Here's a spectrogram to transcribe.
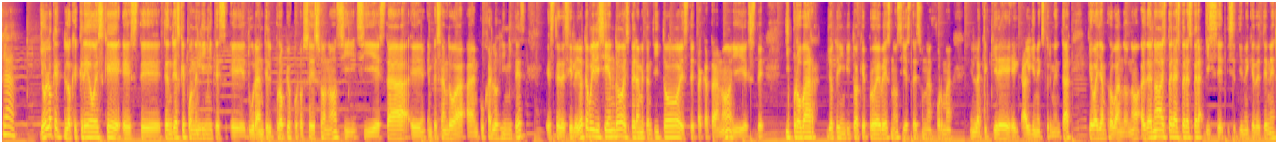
Claro. Yo lo que, lo que creo es que este, tendrías que poner límites eh, durante el propio proceso, ¿no? Si, si está eh, empezando a, a empujar los límites, este, decirle, yo te voy diciendo, espérame tantito, este, tacatá, ¿no? Y este, y probar. Yo te invito a que pruebes, ¿no? Si esta es una forma en la que quiere eh, alguien experimentar, que vayan probando, ¿no? No, espera, espera, espera, y se, y se tiene que detener.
